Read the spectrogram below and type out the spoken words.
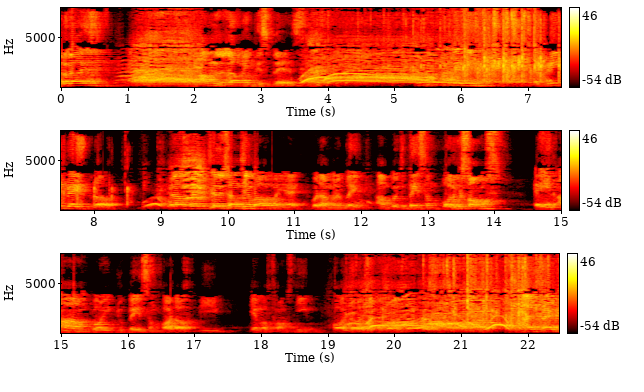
Hello guys. I'm loving this place. You people are amazing. The green bay love. Well, I'm going to tell you something about my act. What I'm going to play. I'm going to play some Bollywood songs, and I'm going to play some part of the Game of Thrones theme for the Game of Thrones. I tried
